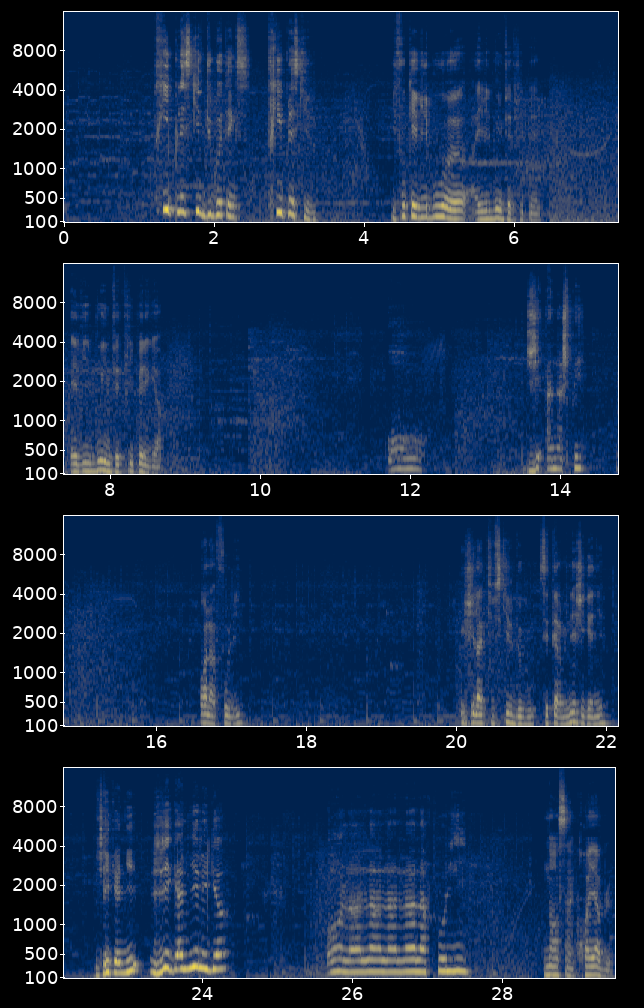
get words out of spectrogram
Triple esquive du Gotenks. Triple esquive. Il faut qu'Evilbou... Euh... Evilbou, il me fait flipper. Evilbou, il me fait flipper, les gars. Oh J'ai un HP Oh la folie. Et j'ai l'active skill debout. C'est terminé, j'ai gagné. J'ai gagné, j'ai gagné les gars Oh là là là là, la folie Non, c'est incroyable.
